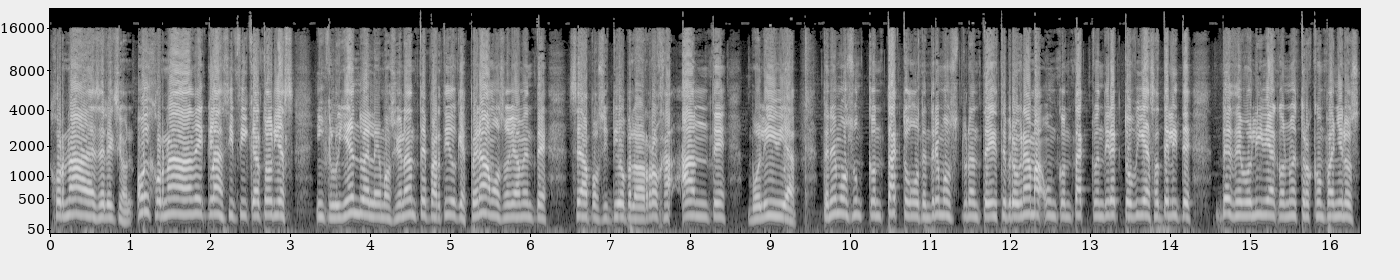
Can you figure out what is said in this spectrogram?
jornada de selección, hoy jornada de clasificatorias incluyendo el emocionante partido que esperamos obviamente sea positivo para la Roja ante Bolivia. Tenemos un contacto o tendremos durante este programa un contacto en directo vía satélite desde Bolivia con nuestros compañeros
